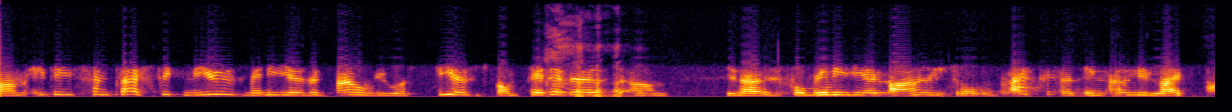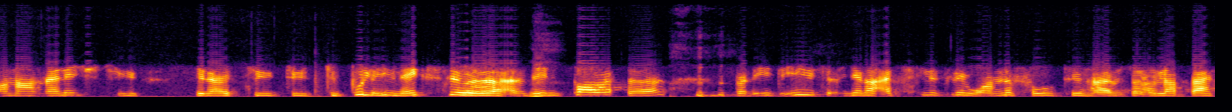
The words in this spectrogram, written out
um, it is fantastic news. Many years ago, we were fierce competitors. um, you know, for many years, I only saw back, and then only later on, I managed to, you know, to to to pull in next to her and then pass her. but it is, you know, absolutely wonderful to have Zola back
